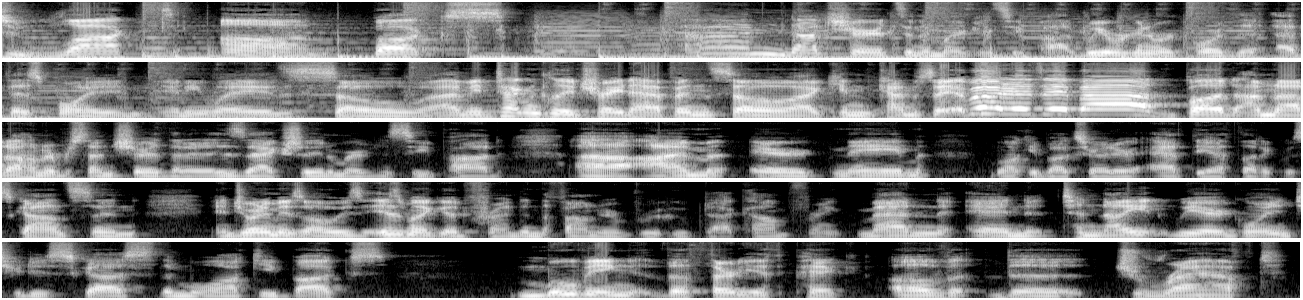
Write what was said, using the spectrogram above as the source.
To Locked On Bucks. I'm not sure it's an emergency pod. We were going to record the, at this point, anyways. So, I mean, technically a trade happened, so I can kind of say emergency pod, but I'm not 100% sure that it is actually an emergency pod. Uh, I'm Eric Nehm, Milwaukee Bucks writer at The Athletic Wisconsin. And joining me as always is my good friend and the founder of BrewHoop.com, Frank Madden. And tonight we are going to discuss the Milwaukee Bucks moving the 30th pick of the draft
